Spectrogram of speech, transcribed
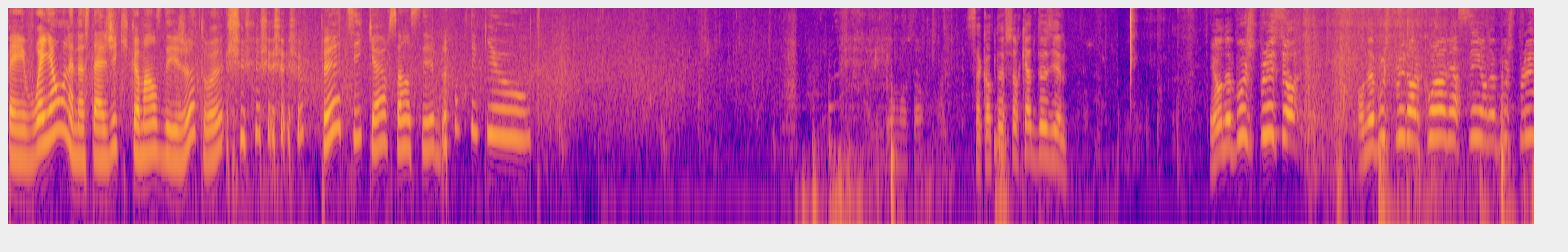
Ben voyons la nostalgie qui commence déjà, toi. Petit cœur sensible. C'est cute. « 59 sur 4, deuxième. Et on ne bouge plus sur... On ne bouge plus dans le coin, merci, on ne bouge plus.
